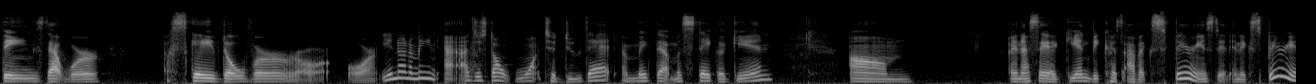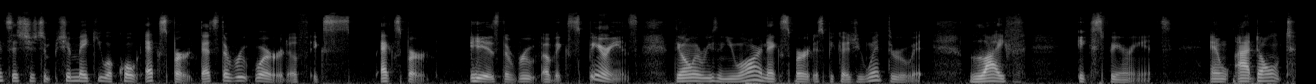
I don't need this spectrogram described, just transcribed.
things that were scathed over, or, or you know what I mean. I, I just don't want to do that and make that mistake again. Um, and I say again because I've experienced it, and experiences should should make you a quote expert. That's the root word of ex- expert is the root of experience. The only reason you are an expert is because you went through it. Life experience. And I don't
